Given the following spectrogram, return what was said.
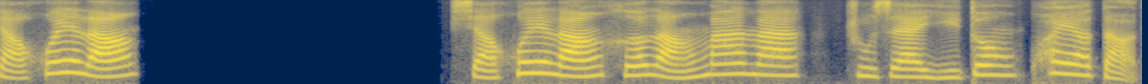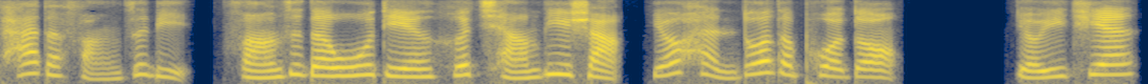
小灰狼。小灰狼和狼妈妈住在一栋快要倒塌的房子里，房子的屋顶和墙壁上有很多的破洞。有一天，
